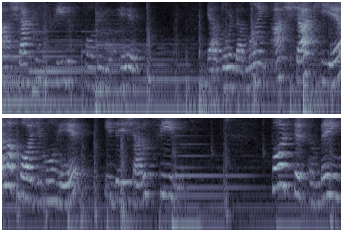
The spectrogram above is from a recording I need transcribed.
achar que os filhos podem morrer, é a dor da mãe achar que ela pode morrer e deixar os filhos. Pode ser também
